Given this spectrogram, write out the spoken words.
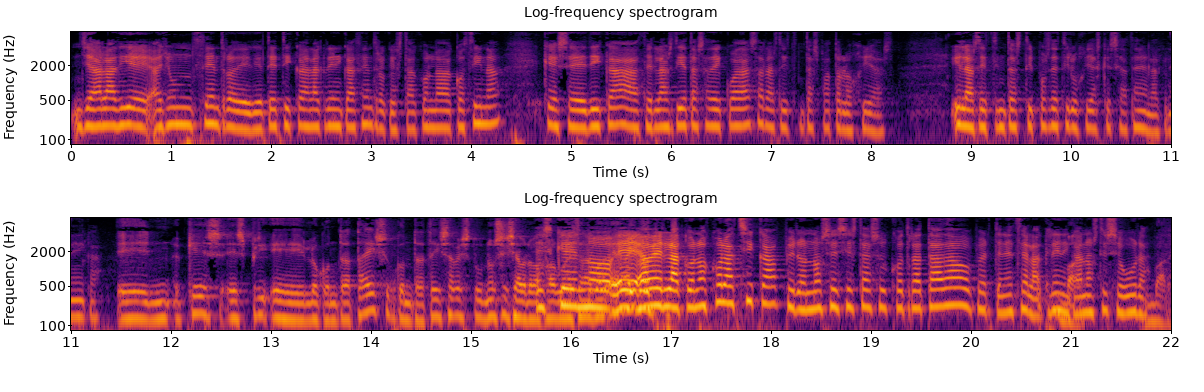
Ya la die hay un centro de dietética en la clínica centro que está con la cocina que se dedica a hacer las dietas adecuadas a las distintas patologías y los distintos tipos de cirugías que se hacen en la clínica. Eh, ¿Qué es? es eh, ¿Lo contratáis? ¿Subcontratáis? ¿Sabes tú? No sé si habrá bajado Es que no, eh, Eh, a no- ver, la conozco la chica, pero no sé si está subcontratada o pertenece a la clínica, Vale. no estoy segura. Vale.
